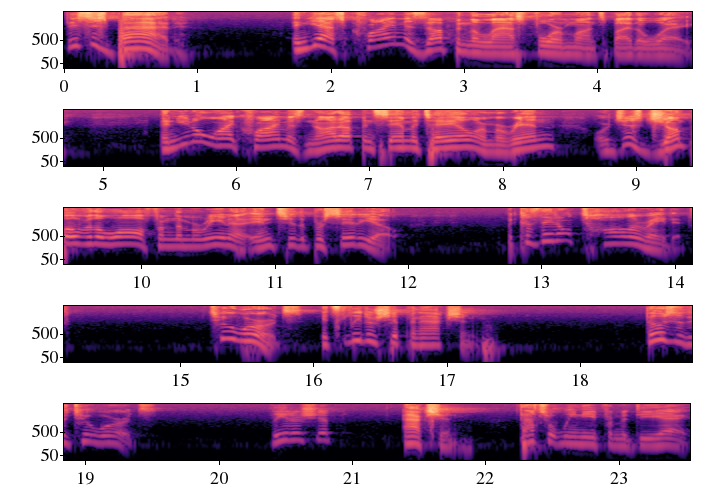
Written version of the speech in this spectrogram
This is bad. And yes, crime is up in the last four months, by the way. And you know why crime is not up in San Mateo or Marin or just jump over the wall from the marina into the Presidio? Because they don't tolerate it. Two words it's leadership and action. Those are the two words leadership, action. That's what we need from a DA.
